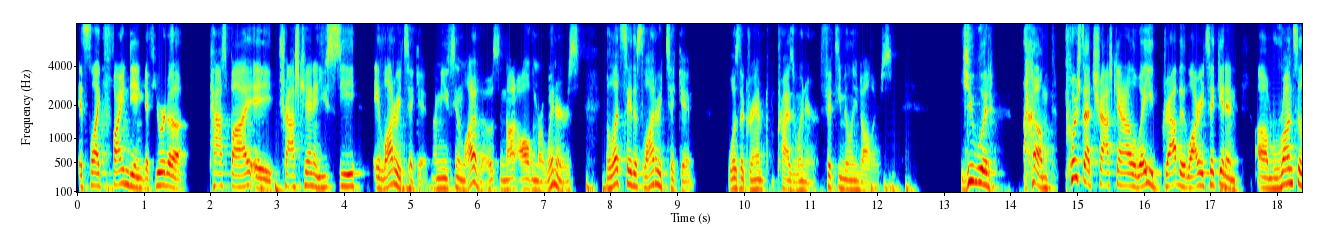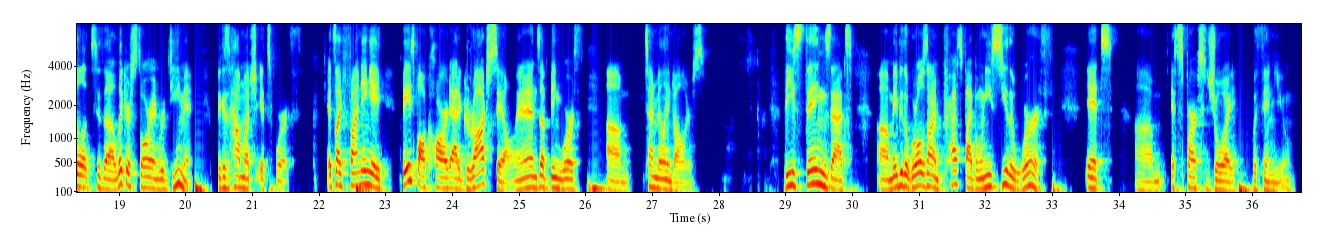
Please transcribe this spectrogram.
It's like finding, if you were to pass by a trash can and you see a lottery ticket. I mean, you've seen a lot of those, and not all of them are winners. But let's say this lottery ticket was the grand prize winner, $50 million. You would um, push that trash can out of the way. You'd grab the lottery ticket and um, run to the, to the liquor store and redeem it because of how much it's worth. It's like finding a baseball card at a garage sale and it ends up being worth um, $10 million. These things that uh, maybe the world's not impressed by, but when you see the worth, it, um, it sparks joy within you.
